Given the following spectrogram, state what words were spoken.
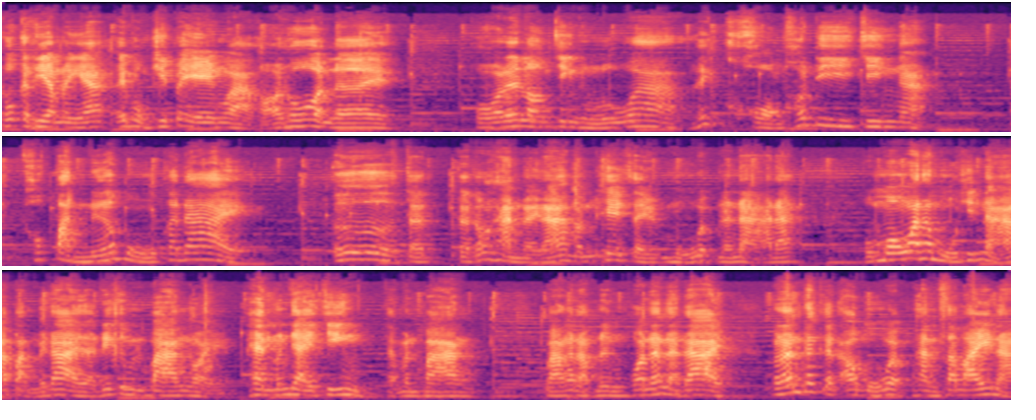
พวกกระเทียมอะไรเงี้ยเฮ้ยผมคิดไปเองว่ะขอโทษเลยพอได้ลองจริงถึงรู้ว่าเฮ้ยของเขาดีจริงอะเขาปั่นเนื้อหมูก็ได้ เออ แต่แต่ต้องหั่นหน่อยนะ มันไม่ใช่ใส่หมูแบบหนาๆนะผมมองว่าถ้าหมูชิ้นหนาปั่นไม่ได้แต่นี่คือมันบางหน่อยแผ่นมันใหญ่จริง แต่มันบางบางระดับหนึ่งเพราะนั้นน่ะได้เพราะฉะนั้นถ้าเกิดเอาหมูแบบหั่นสไลด์หนา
